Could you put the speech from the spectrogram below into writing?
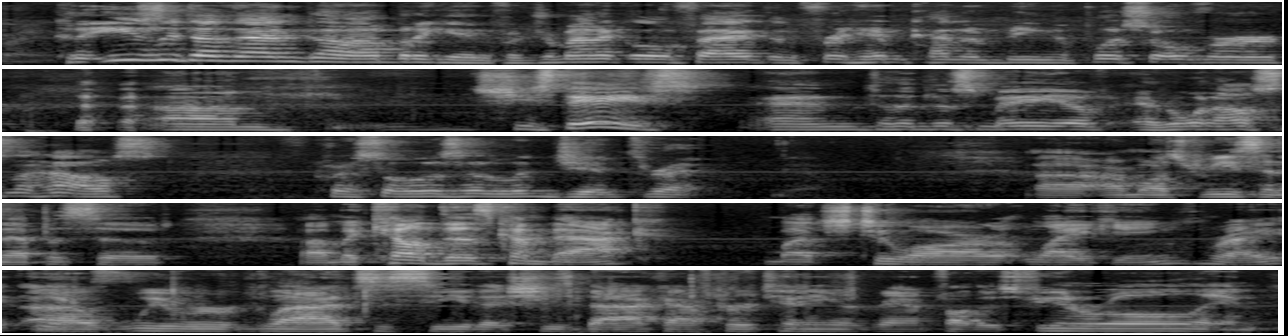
Right. Could have easily done that and gone on, but again, for dramatical effect and for him kind of being a pushover, um, she stays. And to the dismay of everyone else in the house, Krystal is a legit threat. uh, our most recent episode, uh, Maquel does come back, much to our liking, right? Uh, we were glad to see that she's back after attending her grandfather's funeral, and m-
